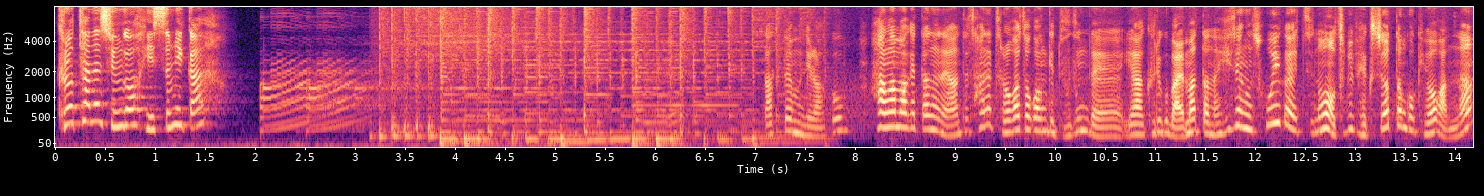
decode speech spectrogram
그렇다는 증거 있습니까? 나 때문이라고? 항암하겠다는 애한테 산에 들어가자고 한 게 누군데? 야 그리고 말 맞다나 희생은 소희가 했지. 넌 어차피 백수였던 거 기억 안 나?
